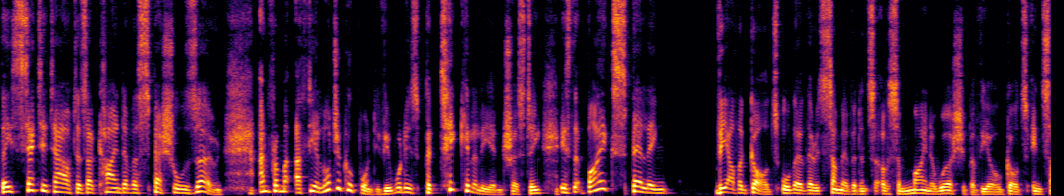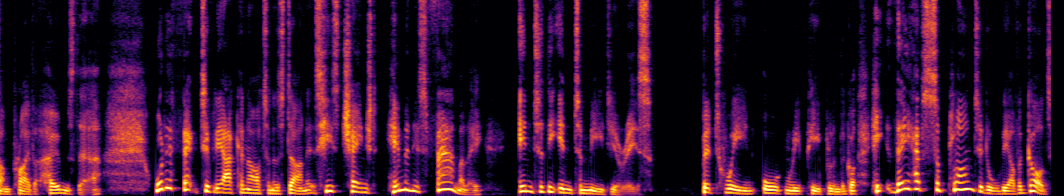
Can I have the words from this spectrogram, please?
They set it out as a kind of a special zone. And from a, a theological point of view, what is particularly interesting is that by expelling the other gods, although there is some evidence of some minor worship of the old gods in some private homes there, what effectively Akhenaten has done is he's changed him and his family into the intermediaries between ordinary people and the god. He, they have supplanted all the other gods.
